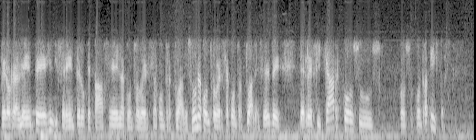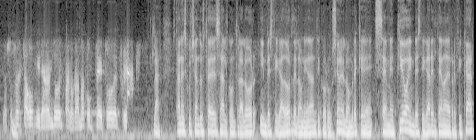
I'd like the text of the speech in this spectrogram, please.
pero realmente es indiferente lo que pase en la controversia contractual. Eso es una controversia contractual, es de, de reficar con sus, con sus contratistas. Nosotros estamos mirando el panorama completo del proyecto. Claro, están escuchando ustedes al Contralor Investigador de la Unidad Anticorrupción, el hombre que se metió a investigar el tema de Reficar,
